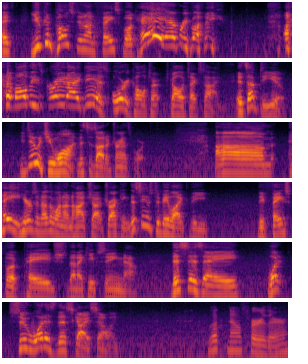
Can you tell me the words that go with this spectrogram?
And you can post it on Facebook. Hey, everybody! I have all these great ideas. Or call, call or text Ty. It's up to you. You do what you want. This is auto transport. Um, hey, here's another one on Hotshot Trucking. This seems to be like the the Facebook page that I keep seeing now. This is a what Sue, what is this guy selling? Look no further.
